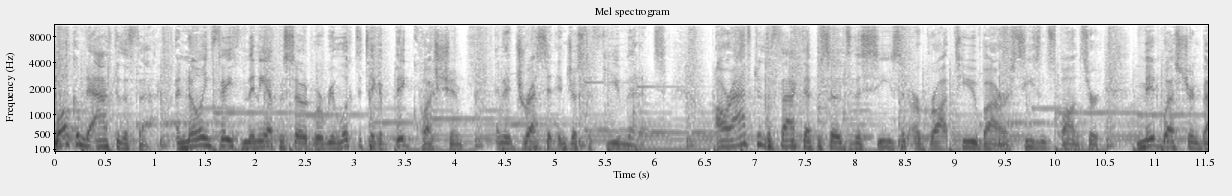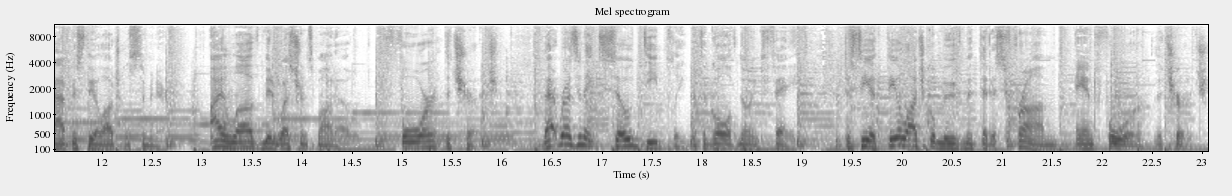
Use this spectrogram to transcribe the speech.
Welcome to After the Fact, a Knowing Faith mini episode where we look to take a big question and address it in just a few minutes. Our After the Fact episodes this season are brought to you by our season sponsor, Midwestern Baptist Theological Seminary. I love Midwestern's motto, for the church. That resonates so deeply with the goal of knowing faith, to see a theological movement that is from and for the church.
